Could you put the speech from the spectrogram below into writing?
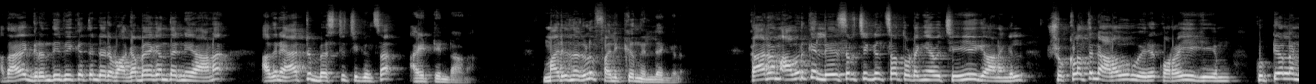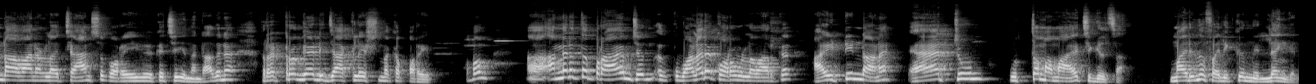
അതായത് ഗ്രന്ഥിവീക്കത്തിന്റെ ഒരു വകഭേഗം തന്നെയാണ്. അതിന് ഏറ്റവും ബെസ്റ്റ് ചികിത്സ ഐട്ടിൻഡാണ് മരുന്നുകൾ ഫലിക്കുന്നില്ലെങ്കിൽ കാരണം അവർക്ക് ലേസർ ചികിത്സ തുടങ്ങിയവ ചെയ്യുകയാണെങ്കിൽ ശുക്ലത്തിന്റെ അളവ് കുറയുകയും കുട്ടികളുണ്ടാവാനുള്ള ചാൻസ് കുറയുകയൊക്കെ ചെയ്യുന്നുണ്ട്. അതിന് റെട്രോഗേഡ് ഇജാക്കുലേഷൻ എന്നൊക്കെ പറയും. അപ്പം അങ്ങനത്തെ പ്രായം ചെന്ന് വളരെ കുറവുള്ളവർക്ക് ഐട്ടിൻഡാണ് ഏറ്റവും ഉത്തമമായ ചികിത്സ. മരുന്ന് ഫലിക്കുന്നില്ലെങ്കിൽ.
